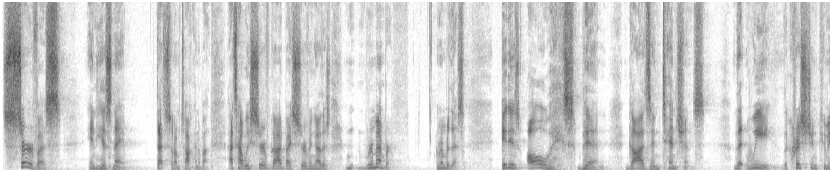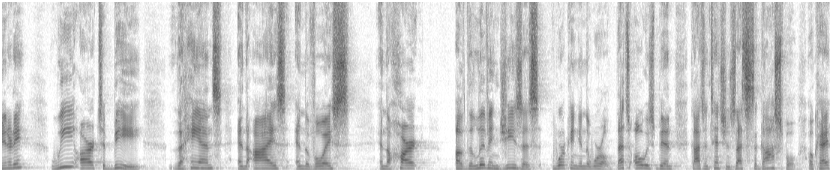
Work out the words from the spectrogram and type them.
serve us in his name. That's what I'm talking about. That's how we serve God by serving others. Remember, remember this. It has always been God's intentions that we, the Christian community, we are to be the hands and the eyes and the voice and the heart of the living Jesus working in the world. That's always been God's intentions. That's the gospel, okay?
